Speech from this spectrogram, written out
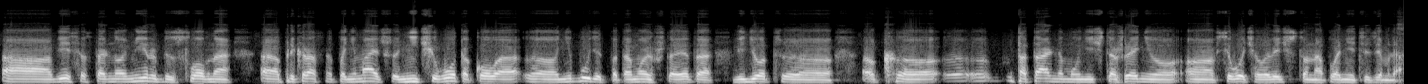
весь остальной мир, безусловно, прекрасно понимает, что ничего такого не будет, потому что это ведет к тотальному уничтожению всего человечества на планете Земля.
